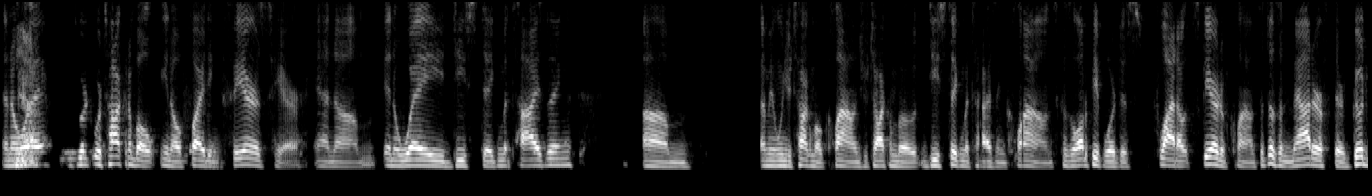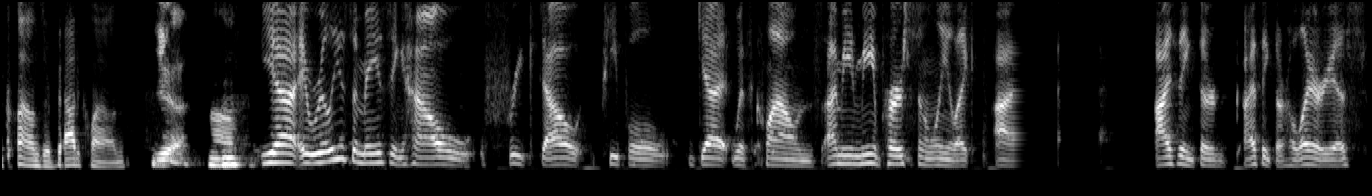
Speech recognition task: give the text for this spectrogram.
in a yeah. way we're, we're, talking about you know fighting fears here and um, in a way destigmatizing um, I mean, when you're talking about clowns, you're talking about destigmatizing clowns because a lot of people are just flat out scared of clowns. It doesn't matter if they're good clowns or bad clowns. Yeah. Mm-hmm. Yeah, it really is amazing how freaked out people get with clowns. I mean, me personally, like I I think they're I think they're hilarious,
